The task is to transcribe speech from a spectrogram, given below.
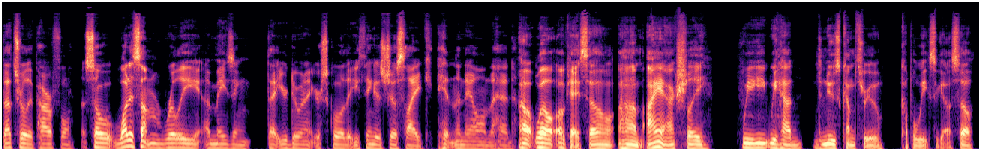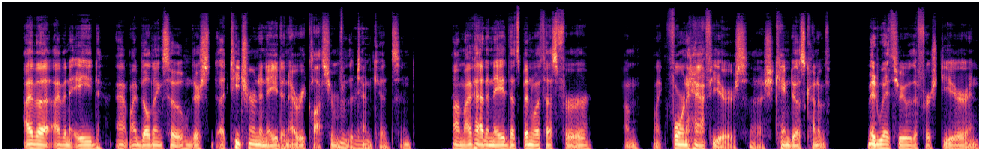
that's really powerful. So, what is something really amazing that you're doing at your school that you think is just like hitting the nail on the head? Oh, well, okay. So, um, I actually, we, we had the news come through a couple weeks ago. So I have a, I have an aide at my building. So there's a teacher and an aide in every classroom for mm-hmm. the 10 kids. And, um, I've had an aide that's been with us for, um, like four and a half years. Uh, she came to us kind of midway through the first year and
